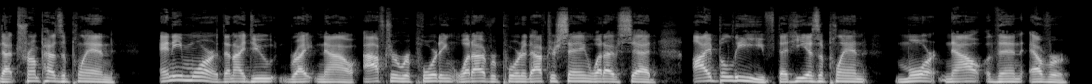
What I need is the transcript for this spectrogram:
that Trump has a plan any more than I do right now after reporting what I've reported, after saying what I've said. I believe that he has a plan more now than ever.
